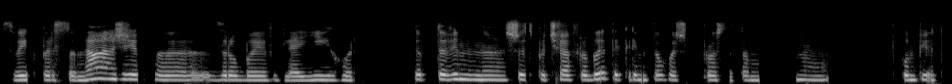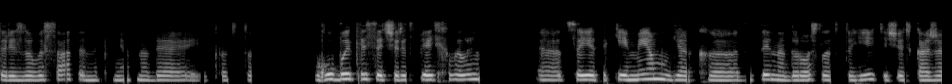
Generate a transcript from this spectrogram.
своїх персонажів, е, зробив для ігор. Тобто він щось почав робити, крім того, щоб просто там ну, в комп'ютері зависати, непонятно де, і просто губитися через 5 хвилин. Е, Це є такий мем, як е, дитина доросла стоїть і щось каже,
